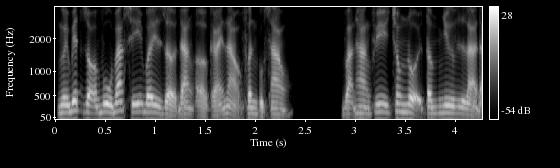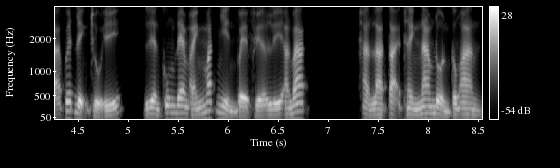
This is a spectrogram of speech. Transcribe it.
ngươi biết rõ vu bác sĩ bây giờ đang ở cái nào phân cục sao? Vạn hàng phi trong nội tâm như là đã quyết định chủ ý, liền cũng đem ánh mắt nhìn về phía lý an bác. Hẳn là tại thành nam đồn công an,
